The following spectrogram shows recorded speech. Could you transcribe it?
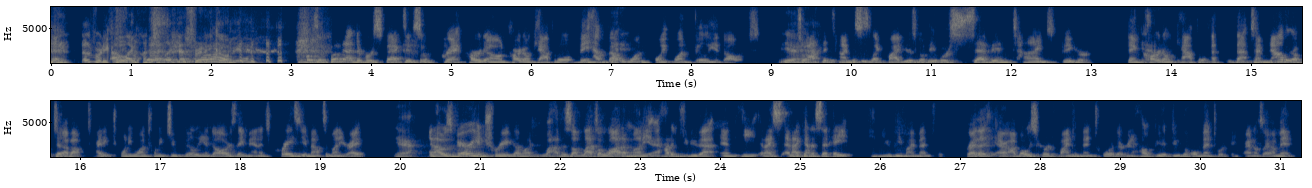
that's pretty cool. Like, like, that's pretty cool. Yeah. well, to put that into perspective, so Grant Cardone, Cardone Capital, they have about yeah. 1.1 billion dollars. Yeah. So at the time, this is like five years ago, they were seven times bigger than Cardone Capital at that time. Now they're up to about I think 21, 22 billion dollars. They manage crazy amounts of money, right? Yeah. And I was very intrigued. I'm like, wow, this is a that's a lot of money. How did you do that? And he and I and I kind of said, hey, can you be my mentor? Right. I, have always heard find a mentor. They're going to help you do the whole mentor thing. Right. And I was like, I'm in.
